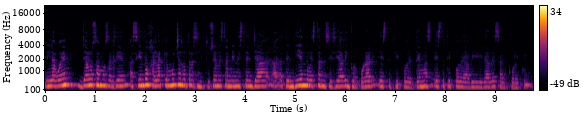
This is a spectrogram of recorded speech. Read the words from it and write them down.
en la UEM ya lo estamos haciendo, ojalá que muchas otras instituciones también estén ya atendiendo esta necesidad de incorporar este tipo de temas, este tipo de habilidades al currículum.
